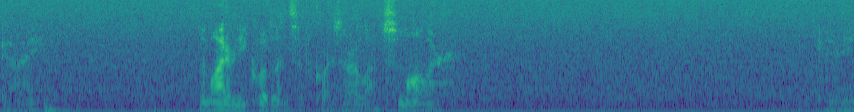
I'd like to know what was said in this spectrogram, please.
guy. The modern equivalents, of course, are a lot smaller. Okay.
